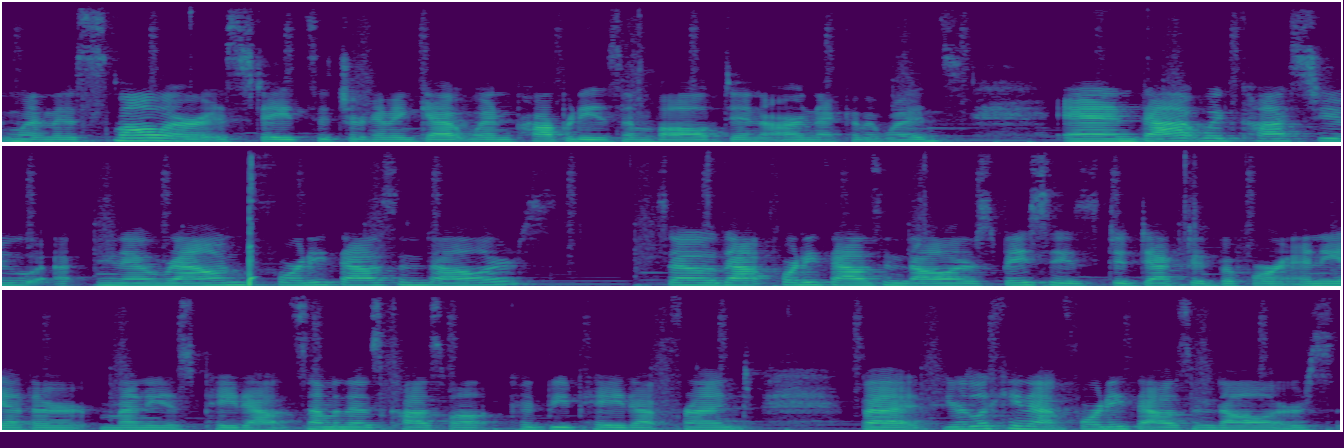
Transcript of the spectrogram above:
one of the smaller estates that you're gonna get when property is involved in our neck of the woods. And that would cost you, uh, you know, around $40,000. So that $40,000 basically is deducted before any other money is paid out. Some of those costs well, could be paid up front, but you're looking at $40,000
